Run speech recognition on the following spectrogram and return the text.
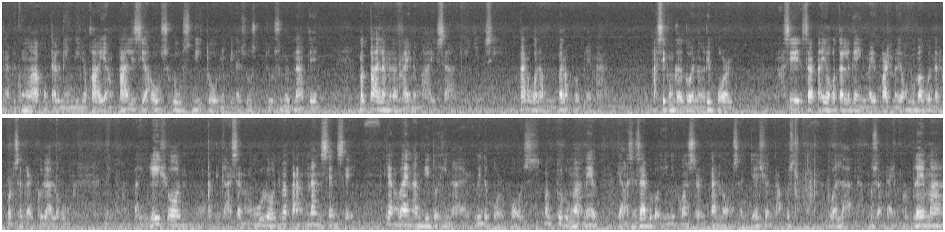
Sabi ko nga kung talagang hindi nyo kaya ang policy, house rules dito, yung pinasusunod natin, magpaalam na lang tayo ng maayos sa agency para walang, walang problema. Kasi kung gagawa ng report, kasi sa ayoko talaga in my part, no, yung gumagawa ng report sa guard ko, lalo kung may mga violation, kung katigasan ng ulo, di ba parang nonsense eh. Kaya nga Ryan andito hinire with the purpose. Magtulungan eh. Kaya nga sinasabi ko, any concern, tanong, suggestion, tapos wala. Tapos ang tayong problema,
